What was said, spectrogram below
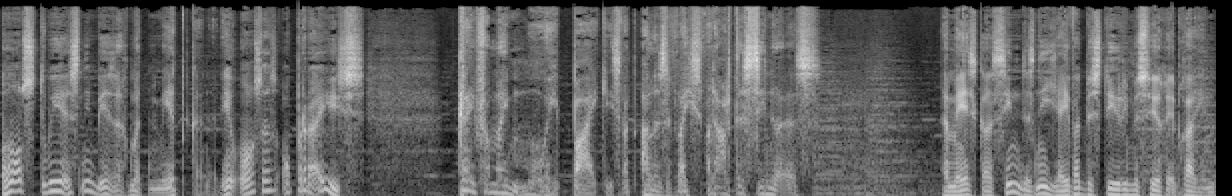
Ons twee is nie besig met meetkunde nie. Ons is op reis. Kry vir my mooi paadjies wat alles wys wat daar te sien is. 'n Mens kan sien dis nie jy wat bestuur die Monsieur Ibrahim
